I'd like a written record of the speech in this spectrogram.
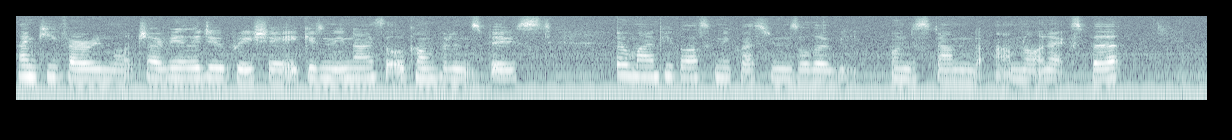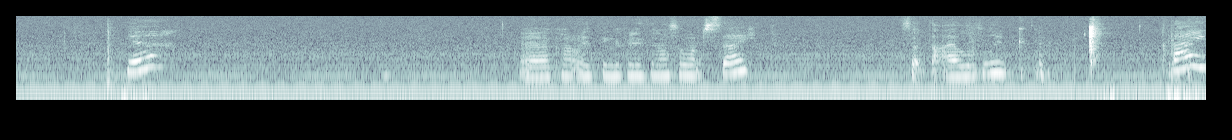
thank you very much. I really do appreciate it. It gives me a nice little confidence boost. Don't mind people asking me questions, although we understand I'm not an expert. Yeah. Uh, I can't really think of anything else I want to say. Except that I love Luke. Bye!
